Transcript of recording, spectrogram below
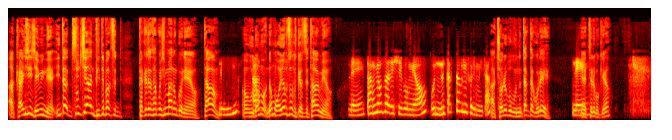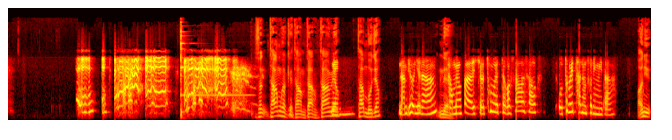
아 간신히 재밌네. 일단 술 취한 비트박스 백화점 상품 10만 원권이에요. 다음. 네. 어, 아. 너무 너무 어이없어 느꼈어요. 다음이요. 네, 아저씨 보며 웃는 딱따구리 소리입니다. 아 저를 보고 웃는 딱딱구리. 네. 네 들어볼게요. 선 다음 갈게요. 다음 다음 다음이요. 네. 다음 뭐죠? 남편이랑 네. 박명수 아저씨와 통화했다고 싸워서 오토바이 타는 소리입니다. 아니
